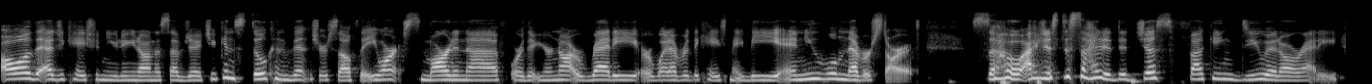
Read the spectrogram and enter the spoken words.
all the education you need on the subject, you can still convince yourself that you aren't smart enough or that you're not ready or whatever the case may be, and you will never start. So I just decided to just fucking do it already.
